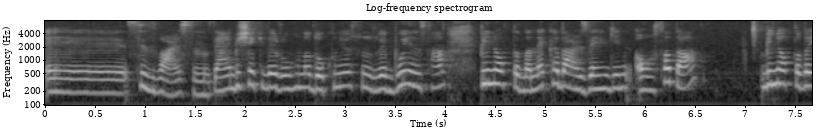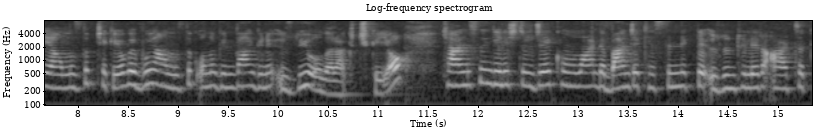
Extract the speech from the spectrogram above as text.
e, siz varsınız. Yani bir şekilde ruhuna dokunuyorsunuz ve bu insan bir noktada ne kadar zengin olsa da bir noktada yalnızlık çekiyor ve bu yalnızlık onu günden güne üzüyor olarak çıkıyor. Kendisini geliştireceği konularda bence kesinlikle üzüntüleri artık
